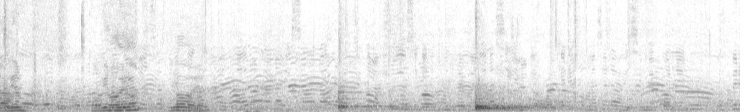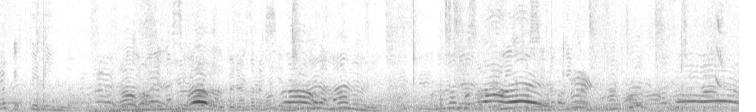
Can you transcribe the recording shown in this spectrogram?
bien? ¿Cómo bien? Bien. Espero que esté lindo. No la mande. No si no.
